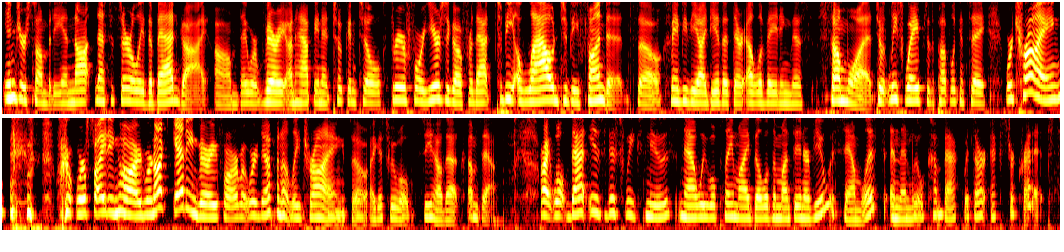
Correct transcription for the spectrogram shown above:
injure somebody and not necessarily the bad guy. Um, they were very unhappy. And it took until three or four years ago for that to be allowed to be funded. So so maybe the idea that they're elevating this somewhat to at least wave to the public and say, we're trying, we're, we're fighting hard, we're not getting very far, but we're definitely trying. So I guess we will see how that comes out. All right, well, that is this week's news. Now we will play my Bill of the Month interview with Sam Liss, and then we'll come back with our extra credits.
